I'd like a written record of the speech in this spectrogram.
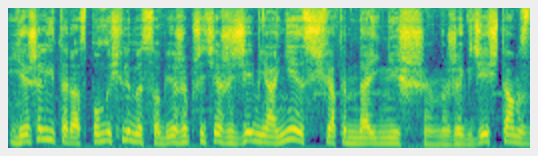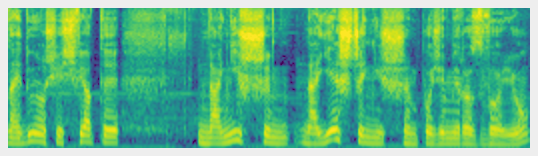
Jeżeli teraz pomyślimy sobie, że przecież Ziemia nie jest światem najniższym, że gdzieś tam znajdują się światy na niższym, na jeszcze niższym poziomie rozwoju,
